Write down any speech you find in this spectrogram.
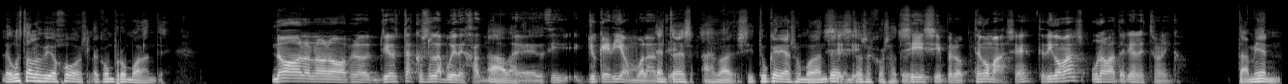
le gustan los videojuegos, le compro un volante. No, no, no, no, pero yo estas cosas las voy dejando. Ah, vale. Eh, es decir, yo quería un volante. Entonces, ah, vale, si tú querías un volante, Sí, sí. entonces es cosa tuya. Sí, sí, pero tengo más, ¿eh? Te digo más, una batería electrónica. También,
